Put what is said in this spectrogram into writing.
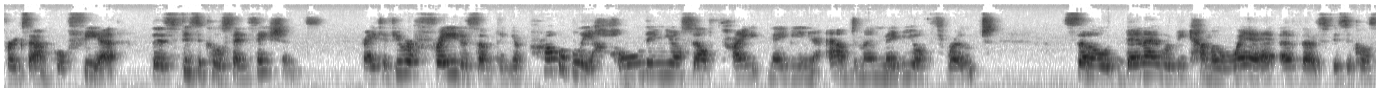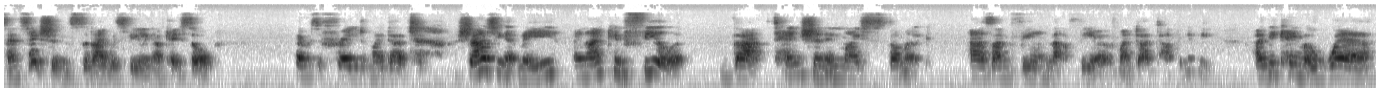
for example, fear, there's physical sensations right? If you're afraid of something, you're probably holding yourself tight, maybe in your abdomen, maybe your throat. So then I would become aware of those physical sensations that I was feeling. Okay, so I was afraid of my dad shouting at me, and I can feel that tension in my stomach as I'm feeling that fear of my dad tapping at me. I became aware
